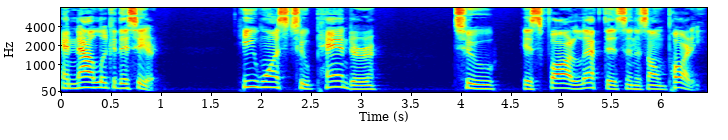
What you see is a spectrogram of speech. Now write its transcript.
And now look at this here. He wants to pander to his far leftists in his own party.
